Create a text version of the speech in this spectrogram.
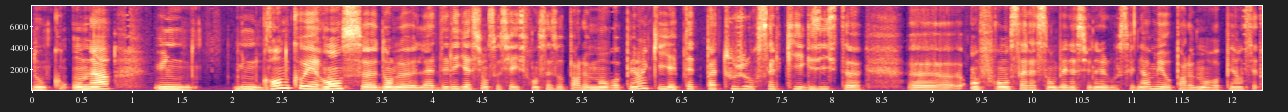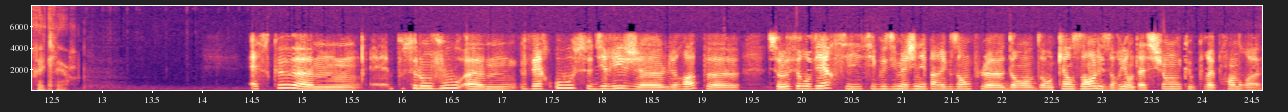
Donc on a une une grande cohérence euh, dans la délégation socialiste française au Parlement européen, qui n'est peut-être pas toujours celle qui existe euh, en France à l'Assemblée nationale ou au Sénat, mais au Parlement européen, c'est très clair. Est-ce que, euh, selon vous, vers où se dirige l'Europe sur le ferroviaire si, vous imaginez par exemple dans, dans, 15 ans les orientations que pourrait prendre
